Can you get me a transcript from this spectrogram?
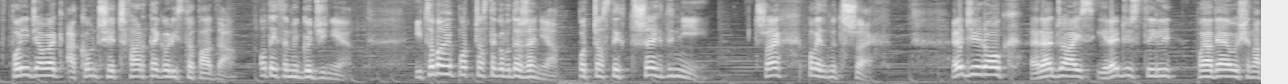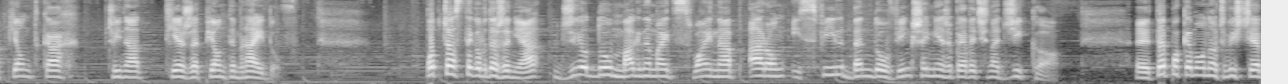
W poniedziałek, a kończy się 4 listopada o tej samej godzinie. I co mamy podczas tego wydarzenia? Podczas tych trzech dni? Trzech, powiedzmy trzech. Regirock, Regice i Registeel pojawiają się na piątkach, czyli na tierze piątym rajdów. Podczas tego wydarzenia Geodu, Magnemite, Swineup, Aron i Sfil będą w większej mierze pojawiać się na dziko. E, te Pokémony oczywiście,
